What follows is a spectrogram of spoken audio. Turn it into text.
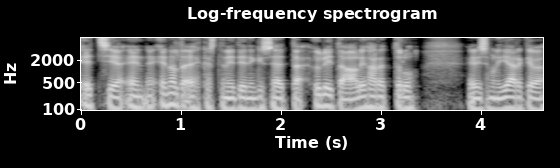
etsiä ennaltaehkäistä, niin tietenkin se, että ylitää aliharjoittelu, eli semmoinen järkevä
